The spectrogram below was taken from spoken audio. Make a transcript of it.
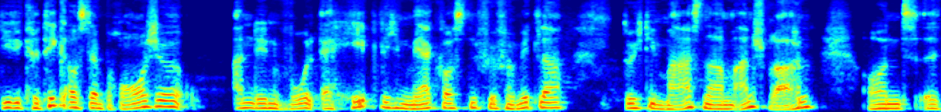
die die Kritik aus der Branche an den wohl erheblichen Mehrkosten für Vermittler durch die Maßnahmen ansprachen. Und äh,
